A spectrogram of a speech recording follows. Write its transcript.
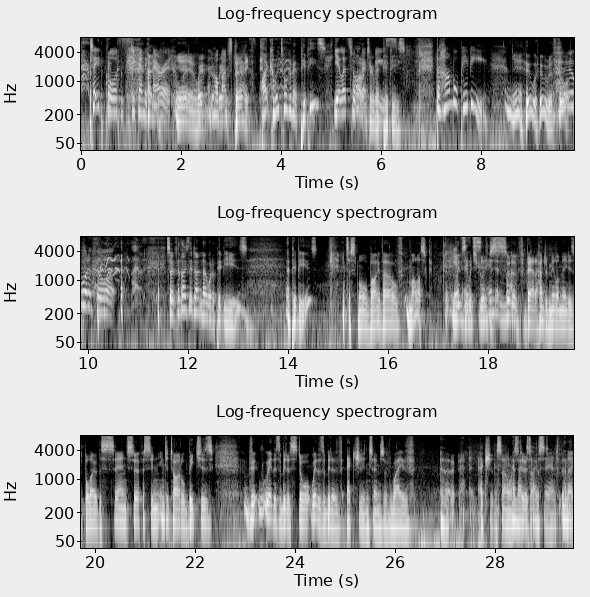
teeth, claws, a stick, and a carrot. Yeah, well, we've A whole bunch it's of perfect. carrots. Right, can we talk about pippies? Yeah, let's talk I about want to talk about pippies. pippies. The humble pippy. Yeah, who, who would have thought? Who would have thought? So, for those that don't know what a pippy is, a pippy is It's a small bivalve mollusk that Yes. lives, In which lives sort mud. of about 100 millimetres below the sand surface in intertidal beaches, where there's a bit of store, where there's a bit of action in terms of wave uh, action and so on, and they stirs up the sand. and they,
